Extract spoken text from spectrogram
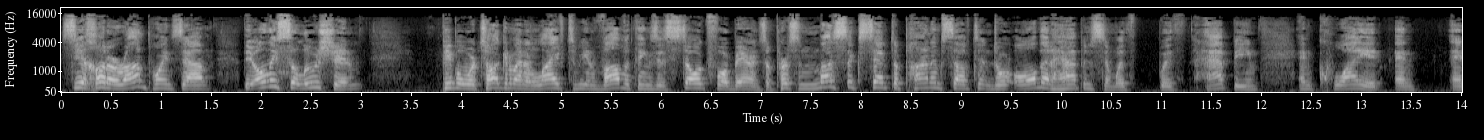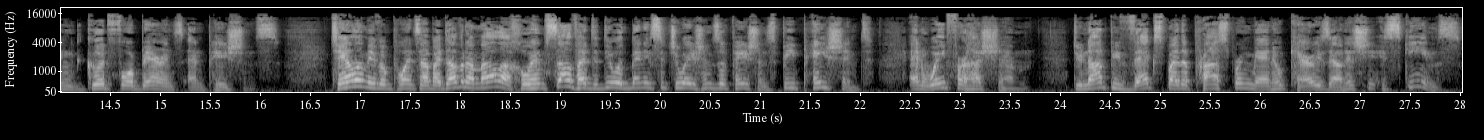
Sichot HaRan points out the only solution people were talking about in life to be involved with things is stoic forbearance. A person must accept upon himself to endure all that happens to him with, with happy and quiet and, and good forbearance and patience. Tehillim even points out by David HaMelech, who himself had to deal with many situations of patience. Be patient and wait for Hashem. Do not be vexed by the prospering man who carries out his, his schemes.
